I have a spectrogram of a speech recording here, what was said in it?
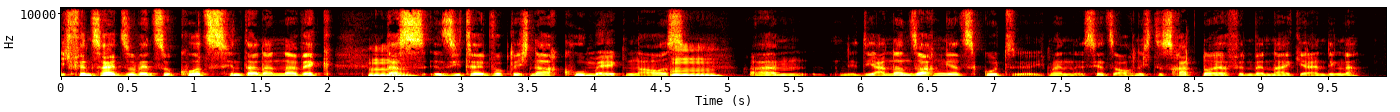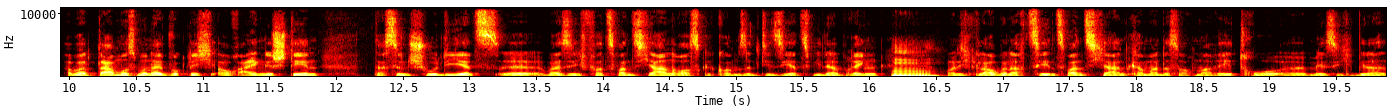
ich finde es halt so, wenn es so kurz hintereinander weg, mhm. das sieht halt wirklich nach Kuhmelken aus. Mhm. Ähm, die anderen Sachen jetzt, gut, ich meine, ist jetzt auch nicht das Rad neu erfinden, wenn Nike ein Ding nach. Aber da muss man halt wirklich auch eingestehen, das sind Schuhe, die jetzt, äh, weiß ich, vor 20 Jahren rausgekommen sind, die sie jetzt wiederbringen. Mhm. Und ich glaube, nach 10, 20 Jahren kann man das auch mal retro-mäßig wieder,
